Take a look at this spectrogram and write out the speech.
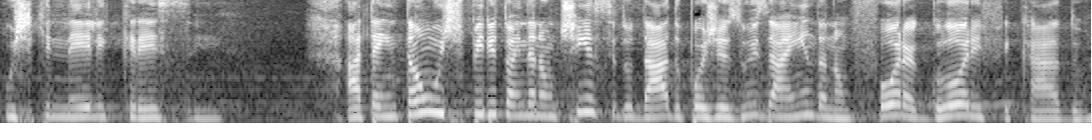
os que nele crescem. Até então o Espírito ainda não tinha sido dado, pois Jesus ainda não fora glorificado.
